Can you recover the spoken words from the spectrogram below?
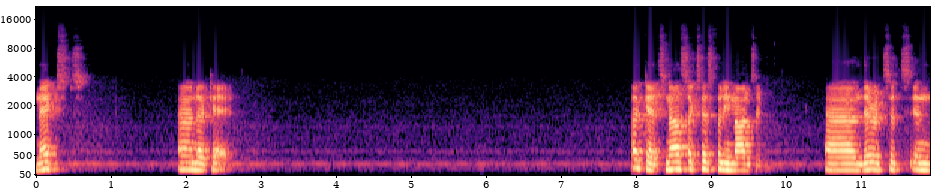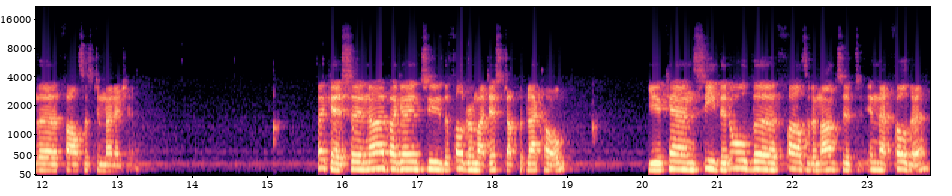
Next. And OK okay it's now successfully mounted. And there it sits in the file system manager. Okay so now if I go into the folder on my desktop the black hole you can see that all the files that are mounted in that folder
